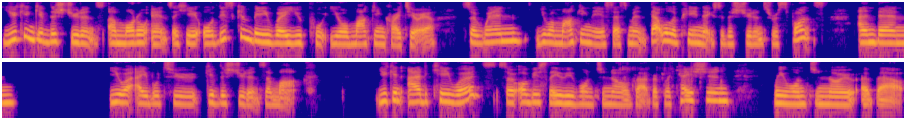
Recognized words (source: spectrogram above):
you can give the students a model answer here, or this can be where you put your marking criteria. So when you are marking the assessment, that will appear next to the student's response, and then you are able to give the students a mark. You can add keywords. So obviously we want to know about replication. We want to know about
